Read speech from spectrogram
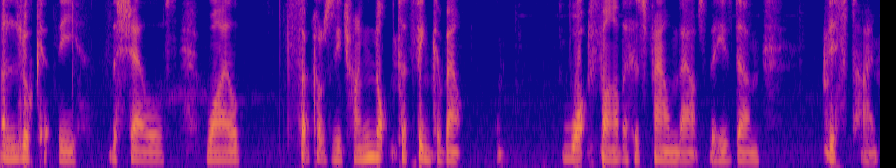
a look at the the shelves while subconsciously trying not to think about what father has found out that he's done this time.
